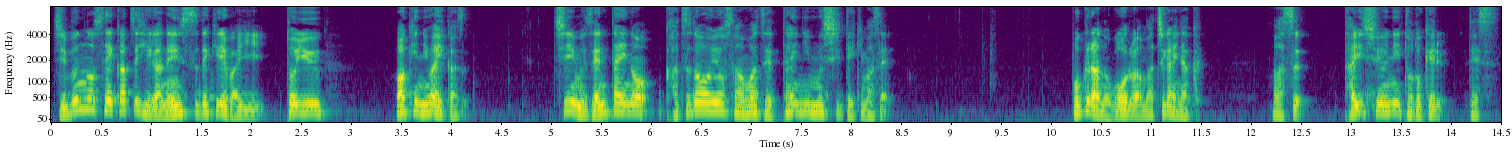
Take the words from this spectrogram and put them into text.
自分の生活費が捻出できればいいというわけにはいかず、チーム全体の活動予算は絶対に無視できません。僕らのゴールは間違いなく、マス、大衆に届けるです。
